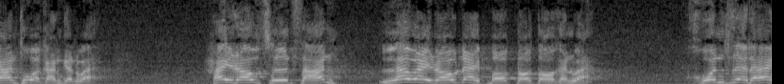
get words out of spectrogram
การทั่วกันกันว่า ให้เราสื่อสาร แล้วให้เราได้บอกต่อๆกันว่า คนเสื้อแดง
